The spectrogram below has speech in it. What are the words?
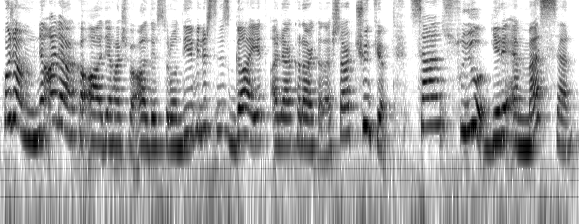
hocam ne alaka ADH ve aldosteron diyebilirsiniz. Gayet alakalı arkadaşlar. Çünkü sen suyu geri emmezsen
